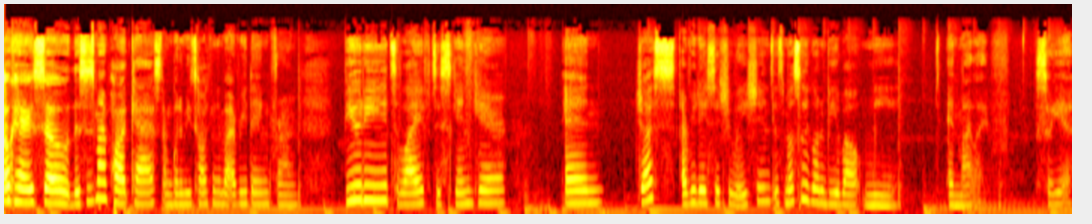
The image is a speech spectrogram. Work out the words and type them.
Okay, so this is my podcast. I'm going to be talking about everything from beauty to life to skincare and just everyday situations. It's mostly going to be about me and my life. So, yeah.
